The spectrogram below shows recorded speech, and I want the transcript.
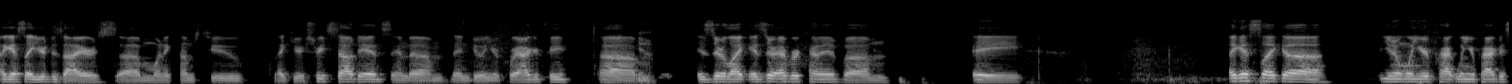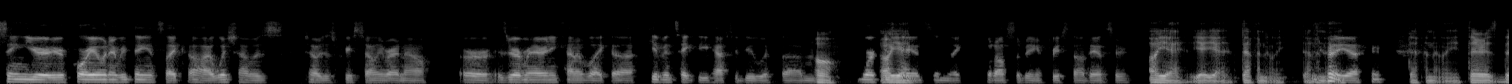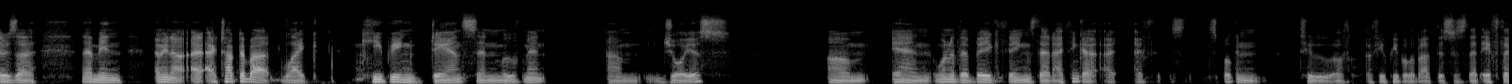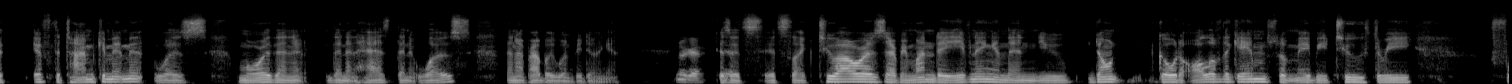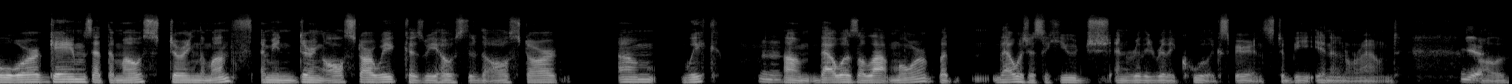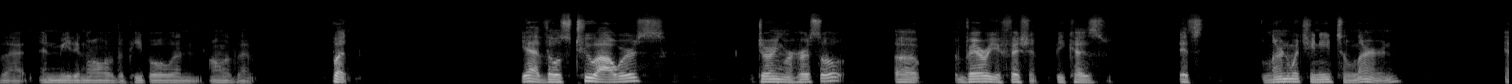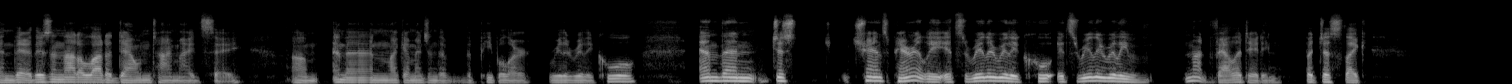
I guess like your desires um, when it comes to like your street style dance and um, then doing your choreography. Um, Yeah. Is there like is there ever kind of um, a I guess like uh you know when you're pra- when you're practicing your your choreo and everything, it's like oh I wish I was I was just freestyling right now. Or is there ever any kind of like a give and take that you have to do with um, Oh, work oh, yeah. dance and like but also being a freestyle dancer? oh yeah, yeah, yeah, definitely, definitely. yeah. definitely there's there's a i mean i mean i, I talked about like keeping dance and movement um joyous um and one of the big things that i think I, I i've spoken to a, a few people about this is that if the if the time commitment was more than it than it has than it was then i probably wouldn't be doing it Okay. because yeah. it's it's like two hours every Monday evening, and then you don't go to all of the games, but maybe two, three, four games at the most during the month. I mean, during All Star Week, because we hosted the All Star um, week. Mhm. Um, that was a lot more, but that was just a huge and really, really cool experience to be in and around Yeah. all of that and meeting all of the people and all of that. But yeah, those two hours during rehearsal, uh, very efficient because it's learn what you need to learn, and there there's not a lot of downtime, I'd say. Um, and then, like I mentioned, the the people are really really cool, and then just transparently, it's really really cool. It's really really not validating, but just like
